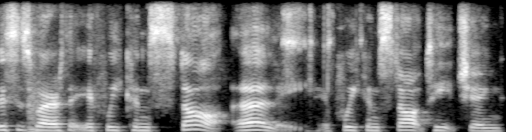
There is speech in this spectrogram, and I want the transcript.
this is where i think if we can start early if we can start teaching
